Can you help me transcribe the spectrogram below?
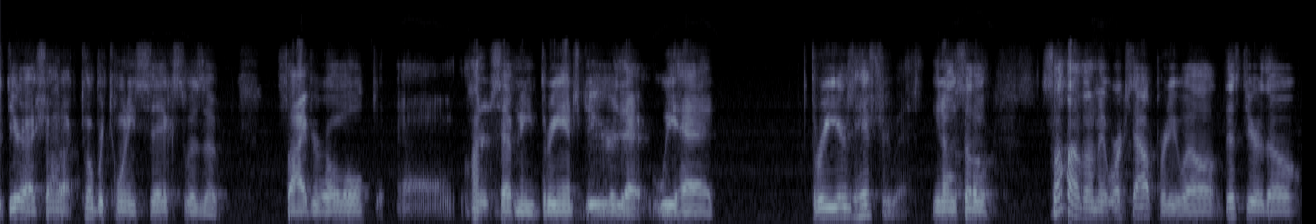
the deer I shot October 26th was a five year old, uh, 173 inch deer that we had three years of history with. You know, so some of them it works out pretty well. This deer, though,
